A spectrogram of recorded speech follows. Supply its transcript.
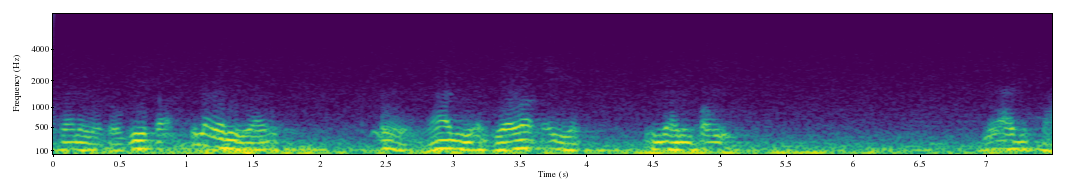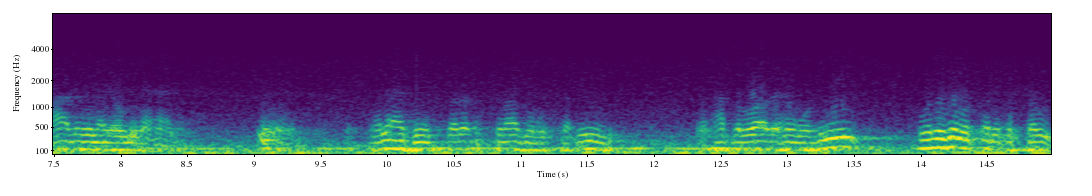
احسانا وتوفيقا إلى غير ذلك. هذه أشياء واقعية من دهر طويل من عهد الصحابة إلى يومنا هذا. ولكن الصراط المستقيم والحق الواضح المبين هو لزوم الطريق السوي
